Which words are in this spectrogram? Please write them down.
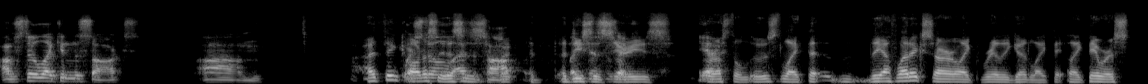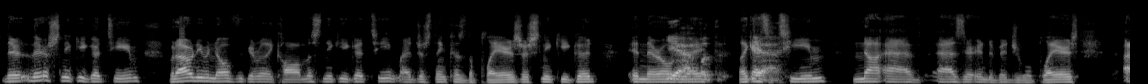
I'm still liking the Sox. Um, I think honestly, this is a, a, Like, decent is like- series yeah, for us to lose. Like the the Athletics are like really good. Like they like they were they're they're a sneaky good team, but I don't even know if we can really call them a sneaky good team. I just think because the players are sneaky good in their own yeah, way. but the- like yeah. as a team, not as as their individual players. I,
